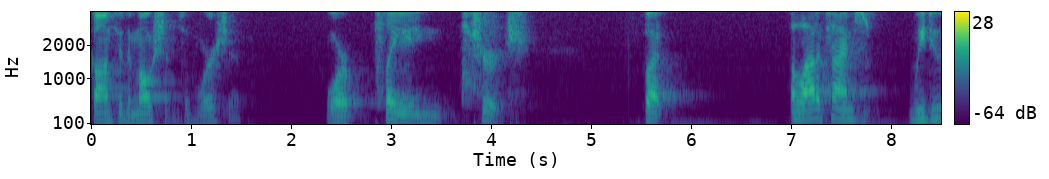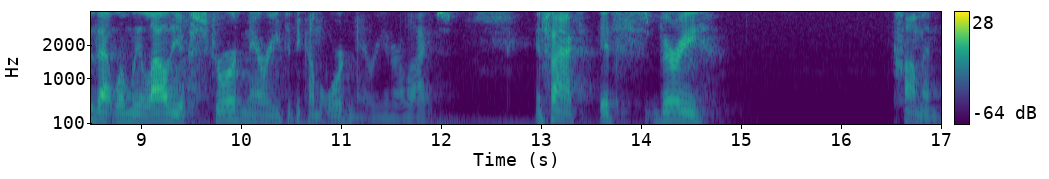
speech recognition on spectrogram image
Gone through the motions of worship or playing church. But a lot of times we do that when we allow the extraordinary to become ordinary in our lives. In fact, it's very common.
